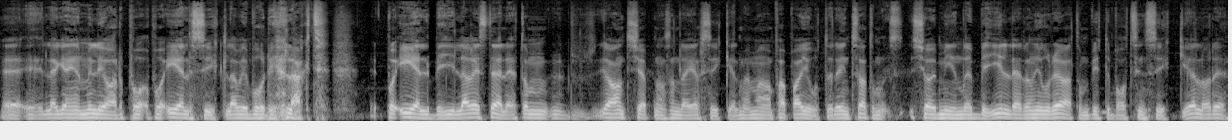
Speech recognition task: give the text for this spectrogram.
eh, lägga en miljard på, på elcyklar. Vi borde ju lagt på elbilar istället. De, jag har inte köpt någon sån där elcykel men mamma och pappa har gjort det. Det är inte så att de kör mindre bil. Det de gjorde var att de bytte bort sin cykel och det,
